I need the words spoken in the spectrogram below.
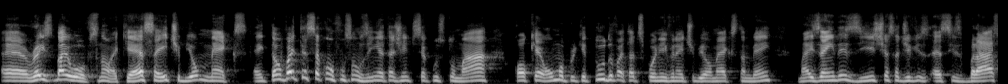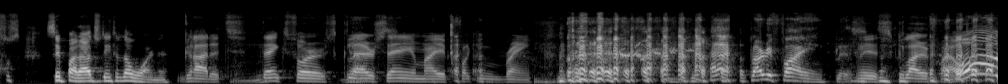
é, Raised by Wolves. Não, é que essa é HBO Max. Então vai ter essa confusãozinha até a gente se acostumar, qualquer uma, porque tudo vai estar disponível na HBO Max também, mas ainda existe essa esses braços separados dentro da Warner. Got it. Thanks for clarifying my fucking brain. Clarifying, please. Yes, clarify. Oh,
